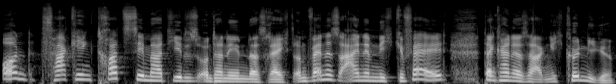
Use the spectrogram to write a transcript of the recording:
Und fucking trotzdem hat jedes Unternehmen das Recht. Und wenn es einem nicht gefällt, dann kann er sagen, ich kündige.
